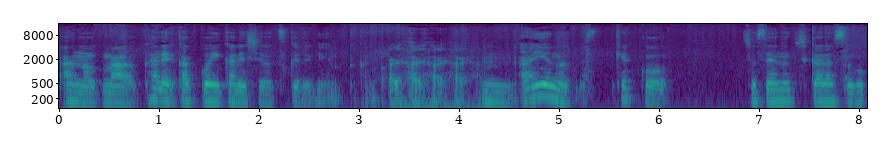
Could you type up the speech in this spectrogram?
あのまあ彼かっこいい彼氏を作るゲームとかね、はいはいはいはいはい、うん、ああいうの結構女性の力すご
